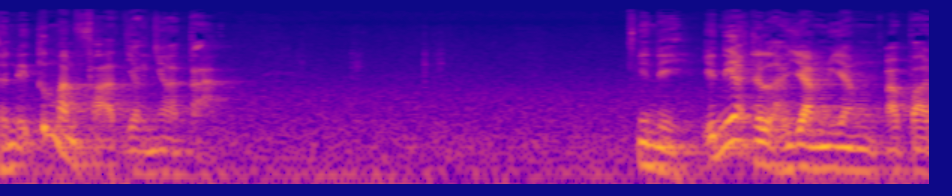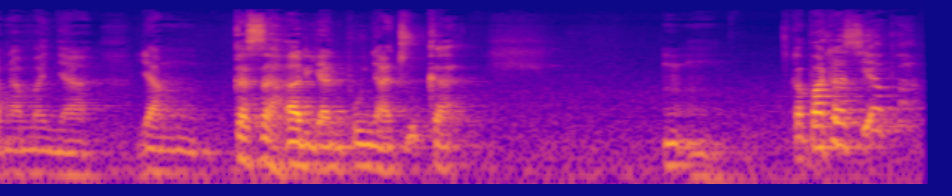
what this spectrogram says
dan itu manfaat yang nyata. Ini, ini adalah yang yang apa namanya, yang keseharian punya juga. Mm -mm. Kepada siapa?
